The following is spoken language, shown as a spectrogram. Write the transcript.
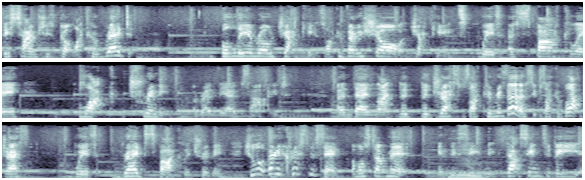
This time she's got like a red bolero jacket, it's like a very short jacket with a sparkly black trimming around the outside. And then like the, the dress was like a reverse. It was like a black dress with red sparkly trimming. She looked very Christmassy, I must admit, in this scene. That seemed to be.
